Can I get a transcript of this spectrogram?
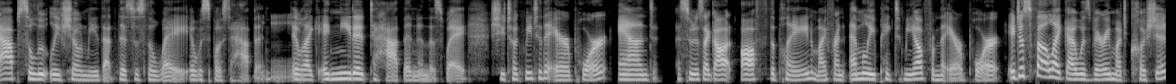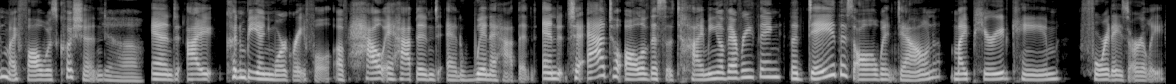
absolutely showed me that this is the way it was supposed to happen. It Mm. like it needed to happen in this way. She took me to the airport and as soon as I got off the plane, my friend Emily picked me up from the airport. It just felt like I was very much cushioned. My fall was cushioned. Yeah. And I couldn't be any more grateful of how it happened and when it happened. And to add to all of this, the timing of everything, the day this all went down, my period came four days early.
